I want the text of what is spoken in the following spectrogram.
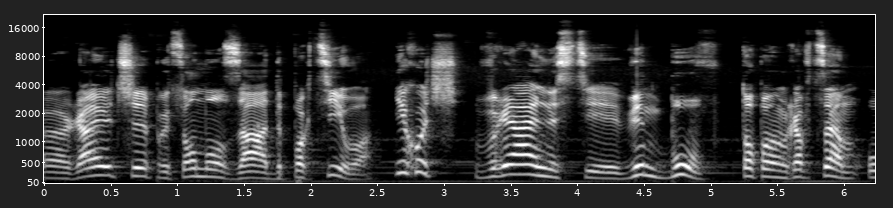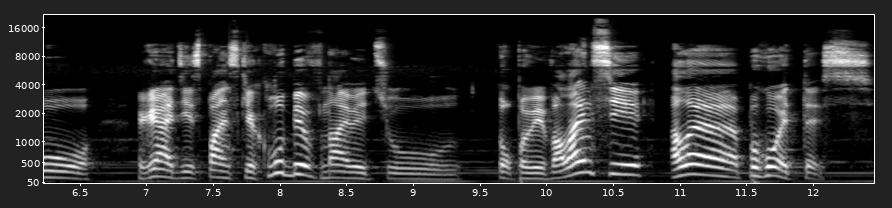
е, граючи при цьому за Депортіво. І хоч в реальності він був топовим гравцем у ряді іспанських клубів, навіть у топовій Валенсії, але погодьтесь,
